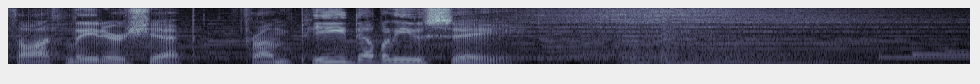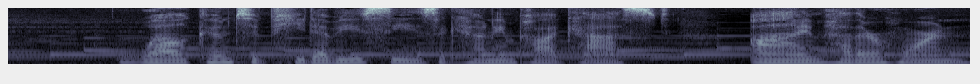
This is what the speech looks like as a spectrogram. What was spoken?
thought leadership from PwC. Welcome to PwC's Accounting Podcast. I'm Heather Horn.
